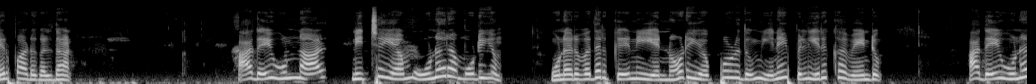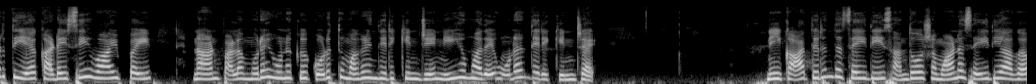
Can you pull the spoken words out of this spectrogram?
ஏற்பாடுகள்தான் அதை உன்னால் நிச்சயம் உணர முடியும். உணர்வதற்கு நீ என்னோடு எப்பொழுதும் இணைப்பில் இருக்க வேண்டும். அதை உணர்த்திய கடைசி வாய்ப்பை நான் பல முறை உனக்கு கொடுத்து மகிழ்ந்திருக்கின்றேன். நீயும் அதை உணர்ந்திருக்கின்றாய். நீ காத்திருந்த செய்தி சந்தோஷமான செய்தியாக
